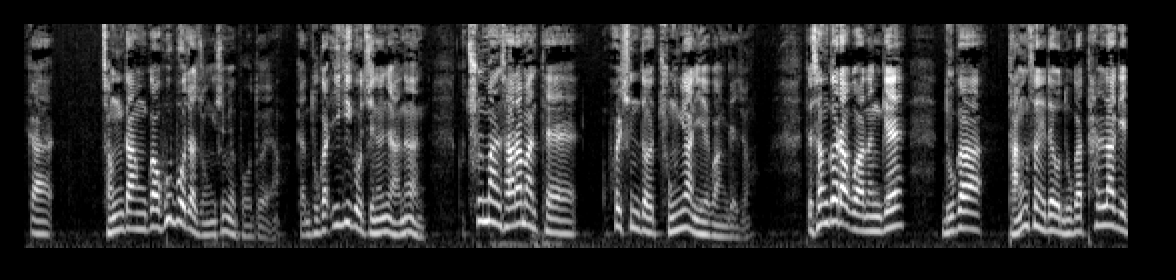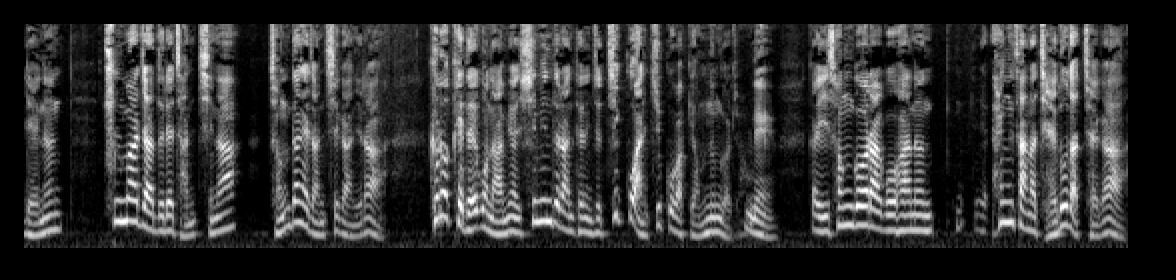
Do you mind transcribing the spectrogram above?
그러니까 정당과 후보자 중심의 보도예요. 그러니까 누가 이기고 지느냐는 그 출마한 사람한테 훨씬 더 중요한 이해관계죠. 근데 선거라고 하는 게 누가 당선이 되고 누가 탈락이 되는 출마자들의 잔치나 정당의 잔치가 아니라 그렇게 되고 나면 시민들한테는 이제 찍고 안 찍고밖에 없는 거죠. 네. 그러니까 이 선거라고 하는 행사나 제도 자체가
